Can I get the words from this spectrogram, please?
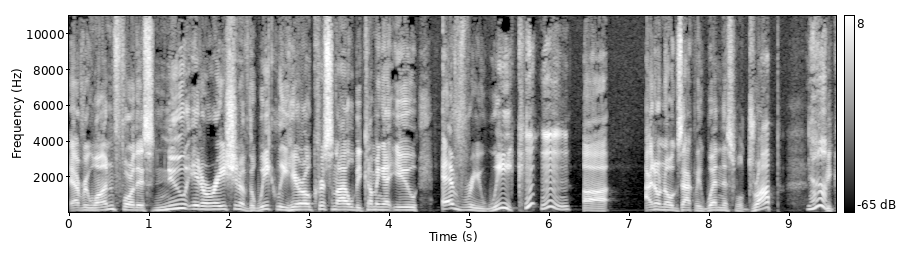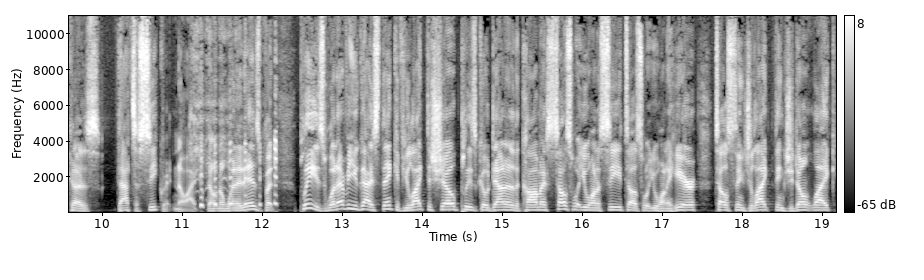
everyone, for this new iteration of the Weekly Hero. Kris and I will be coming at you every week. Mm-hmm. Uh, I don't know exactly when this will drop No. because that's a secret. No, I don't know when it is, but please, whatever you guys think, if you like the show, please go down into the comments. Tell us what you want to see. Tell us what you want to hear. Tell us things you like, things you don't like.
